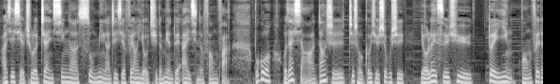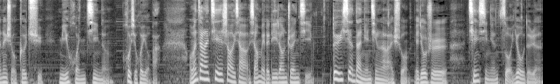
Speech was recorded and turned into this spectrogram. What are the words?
而且写出了占星啊、宿命啊这些非常有趣的面对爱情的方法。不过我在想啊，当时这首歌曲是不是？有类似于去对应王菲的那首歌曲《迷魂技能？或许会有吧。我们再来介绍一下小美的第一张专辑。对于现代年轻人来说，也就是千禧年左右的人，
